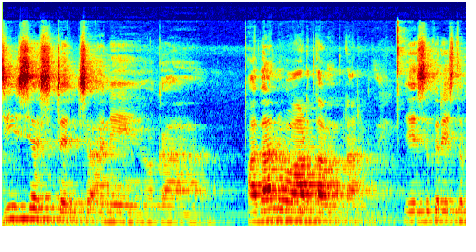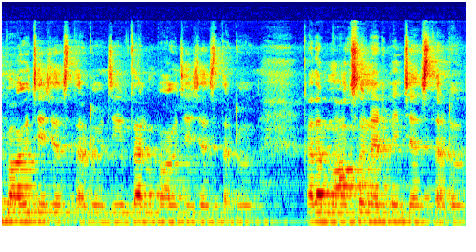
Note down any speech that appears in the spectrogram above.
జీసస్ టచ్ అనే ఒక పదాన్ని వాడుతూ ఉంటారు. యేసుక్రీస్తు బాగు చేసేస్తాడు జీవితాలను బాగు చేసేస్తాడు కదా మోక్షం నడిపించేస్తాడు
